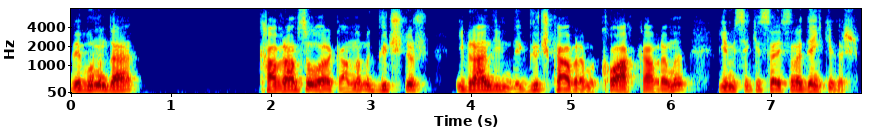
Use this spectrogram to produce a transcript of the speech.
ve bunun da kavramsal olarak anlamı güçtür. İbrani dilinde güç kavramı, koah kavramı 28 sayısına denk gelir.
